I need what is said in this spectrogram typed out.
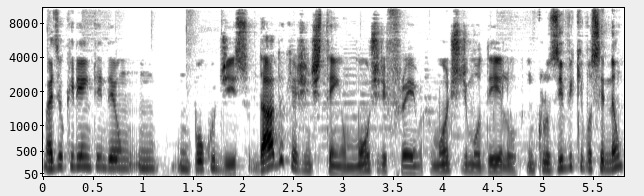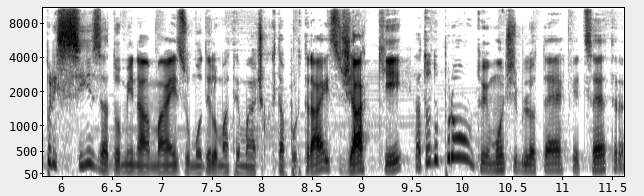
Mas eu queria entender um, um, um pouco disso. Dado que a gente tem um monte de framework, um monte de modelo, inclusive que você não precisa dominar mais mais o modelo matemático que está por trás, já que está tudo pronto em um monte de biblioteca, etc.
